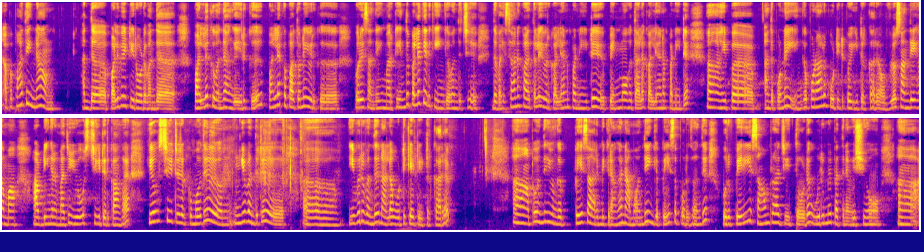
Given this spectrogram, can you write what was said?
அப்போ பார்த்தீங்கன்னா அந்த பழுவேட்டீரோட வந்த பல்லக்கு வந்து அங்கே இருக்குது பல்லக்கை பார்த்தோன்னே இவருக்கு ஒரே சந்தேகமாக இருக்குது இந்த பல்லக்கு எதுக்கு இங்கே வந்துச்சு? இந்த வயசான காலத்தில் இவர் கல்யாணம் பண்ணிட்டு பெண் மோகத்தால் கல்யாணம் பண்ணிட்டு இப்போ அந்த பொண்ணை எங்கே போனாலும் கூட்டிகிட்டு போய்கிட்டு இருக்காரு. அவ்வளோ சந்தேகமா அப்படிங்கிற மாதிரி யோசிச்சுக்கிட்டு இருக்காங்க. யோசிச்சுக்கிட்டு இருக்கும்போது இங்கே வந்துட்டு இவர் வந்து நல்லா ஒட்டி கேட்டுக்கிட்டு இருக்காரு. அப்போ வந்து இவங்க பேச ஆரம்பிக்கிறாங்க. நாம் வந்து இங்கே பேச போகிறது வந்து ஒரு பெரிய சாம்ராஜ்யத்தோட உரிமை பற்றின விஷயம்.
